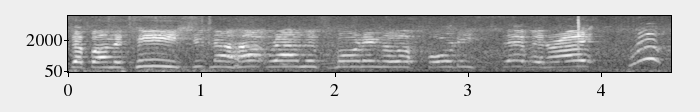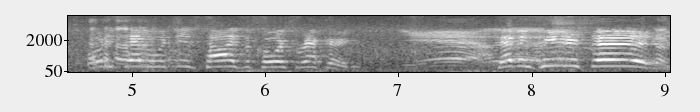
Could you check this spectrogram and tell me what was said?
Next up on the tee, shooting a hot round this morning of a 47, right? 47, which is ties the course record. Yeah. Kevin Peterson.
